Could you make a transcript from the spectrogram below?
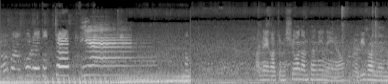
러브 앙코르 도착! 예! 안에가 좀 시원한 편이네요. 여기서는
